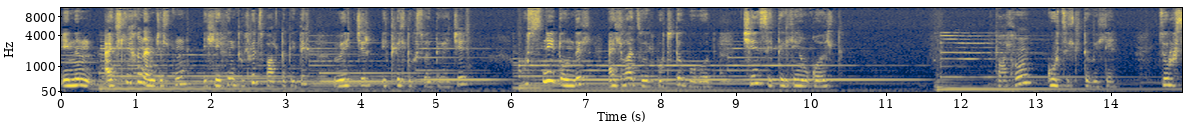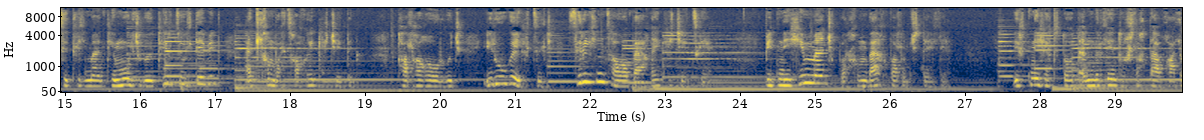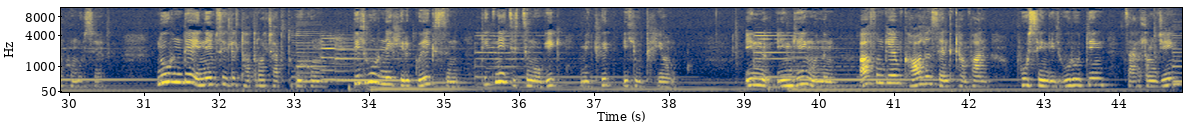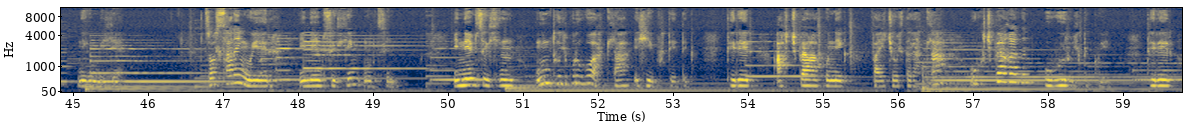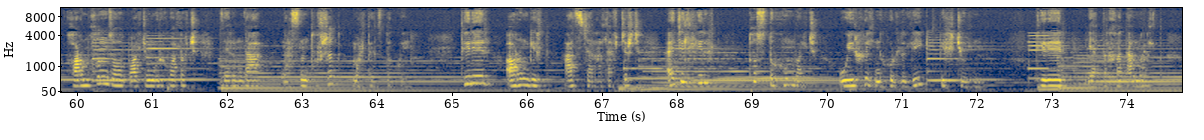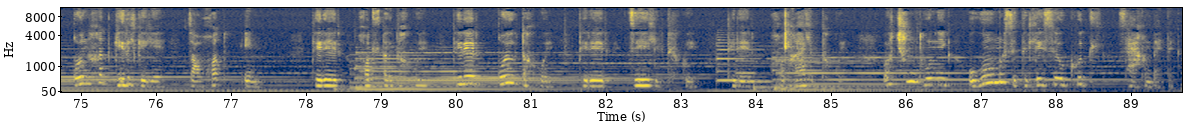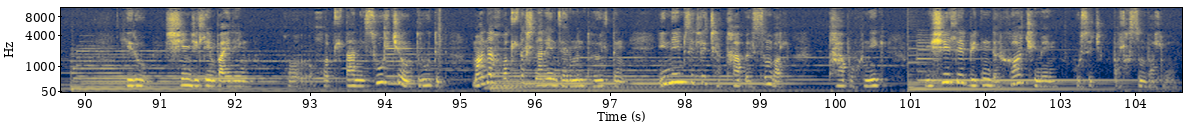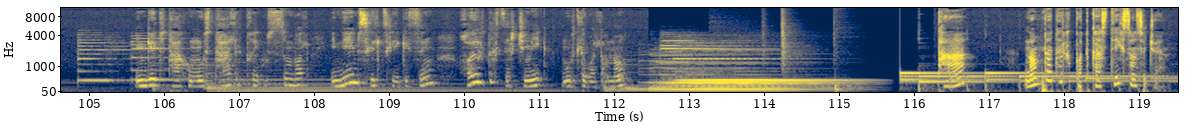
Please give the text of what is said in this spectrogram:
Энэ нь ажлынх нь амжилтанд ихээхэн түлхэц болдог гэдэгт Вечер итгэл төгс байдаг ажээ. Хүссний дүндэл альва зүйл бүтдэг бөгөөд чин сэтгэлийн гуйлд болгон гүйцэлддэг билээ. Зүрх сэтгэл маань тэмүүлж буй тэр зүйлдээ бид адилхан болцохыг хичээдэг. Толгоогоо өргөж, эрүүгээ ихцэлж, сэргэлэн цаваа байхыг хичээцгээе бидний хэн маань бурхан байх боломжтой илээ. Эртний хятадууд амьдралын туршлагатай ухаалаг хүмүүсээ нүүрэндээ инээмсэглэл тодруулж чаддгүй хүн дэлгүүр нэг хэрэггүй гэсэн тэдний цэцэн үгийг мэдхэд илүүдэх юм. Энэ энгийн үнэн Offenham Collins and Company пүүсийн дэлгүүрүүдийн зарламжийн нэгэн билээ. Зул сарын үеэр инээмсэглэлийн үнс нь. Инээмсэглэл нь үн төлбөргүй атлаа эхийг бүтээдэг Тэрээр авч байгаа хүнийг баяжуулдаг атлаа өгч байгааг нь өгөөрүүлдэггүй. Тэрээр хормхон зур болж өнгөрөх боловч заримдаа насан туршид мартагддаггүй. Тэрээр орон герт аз жаргал авчирч ажил хэрэгт тус төхөн болж үерхэл нөхөрлөлийг бэхжүүлнэ. Тэрээр ядрахад амралт, гунхад гэрэл гэгээ, зовход им. Тэрээр худалдагдахгүй, тэрээр гуйгдахгүй, тэрээр зээлэгдэхгүй тэрээр хулгайлагдахгүй. Учир нь түүнийг өгөөмөр сэтгэлээсээ өгөхөд л сайхан байдаг. Хэрв шин жилийн баярын худалдааны сүүлчийн өдрүүдэд манай худалдагч нарын зарим нь туйлдан инээмсэглэж чадхаа болсон бол та бүхнийг Мишелээ бидэнд орхиоч хэмээн хүсэж болгосон болов уу? Ингээд та хүмүүс таалагдахыг хүссэн бол инээмсэглэцгээе гэсэн хоёр дахь зарчмыг мөрдлөг болгоно. Номтой тарих подкастыг сонсож байна.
